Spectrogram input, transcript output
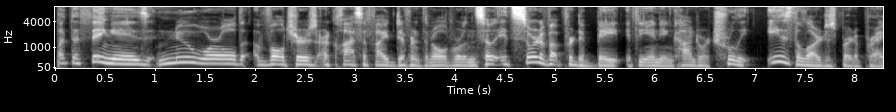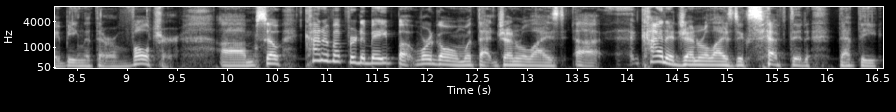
But the thing is, New World vultures are classified different than Old World, and so it's sort of up for debate if the Andean condor truly is the largest bird of prey, being that they're a vulture. Um, so, kind of up for debate, but we're going with that generalized, uh, kind of generalized accepted that the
